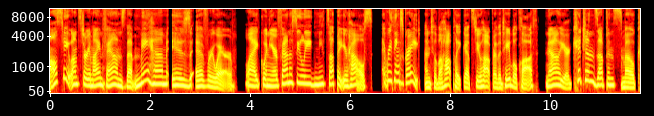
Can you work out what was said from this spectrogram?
Allstate wants to remind fans that mayhem is everywhere. Like when your fantasy league meets up at your house. Everything's great until the hot plate gets too hot for the tablecloth. Now your kitchen's up in smoke.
